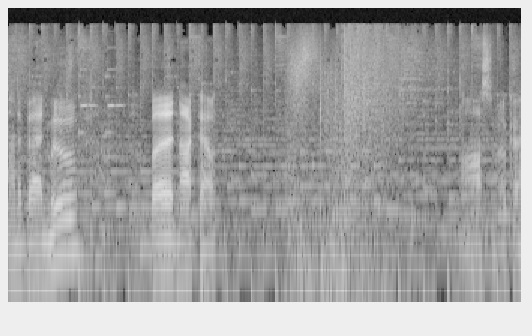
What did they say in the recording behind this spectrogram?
Not a bad move, but knocked out. Awesome, okay.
